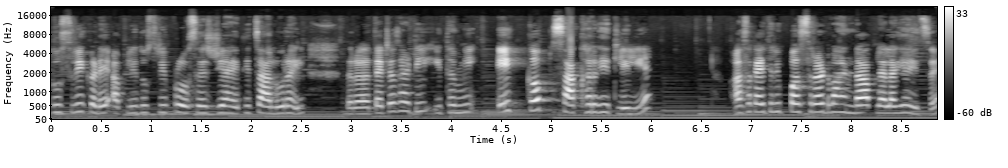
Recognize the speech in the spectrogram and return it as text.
दुसरीकडे आपली दुसरी प्रोसेस जी आहे ती चालू राहील. तर त्याच्यासाठी इथं मी एक कप साखर घेतलेली आहे. असं काहीतरी पसरट भांड आपल्याला घ्यायचंय.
